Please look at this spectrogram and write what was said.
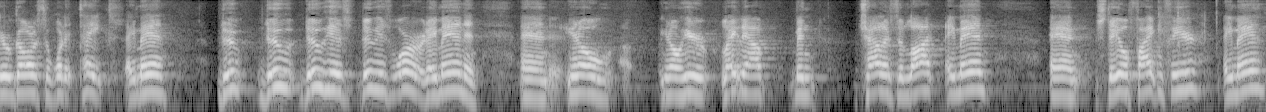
regardless of what it takes. Amen. Do do do his do his word. Amen. And and you know, you know, here lately I've been challenged a lot. Amen. And still fighting fear. Amen.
